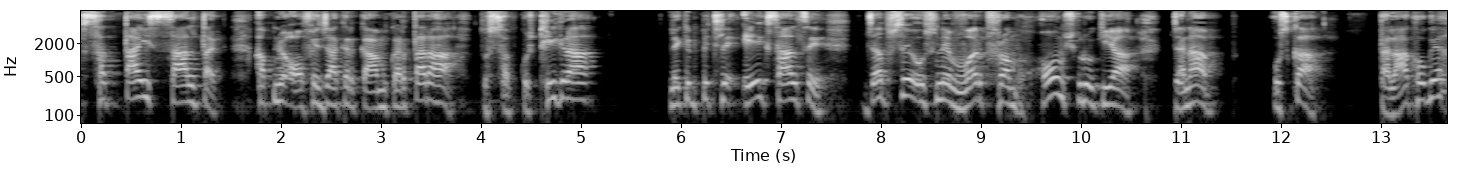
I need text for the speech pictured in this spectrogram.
27 साल तक अपने ऑफ़िस जाकर काम करता रहा तो सब कुछ ठीक रहा। लेकिन पिछले एक साल से जब से उसने वर्क फ्रॉम होम शुरू किया, जनाब, उसका तलाक हो गया।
